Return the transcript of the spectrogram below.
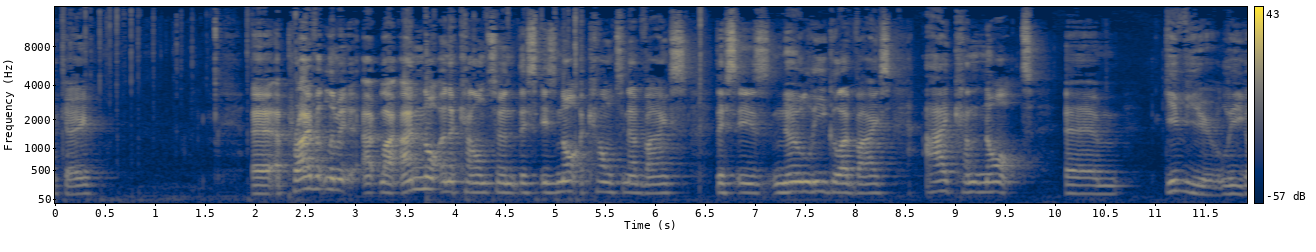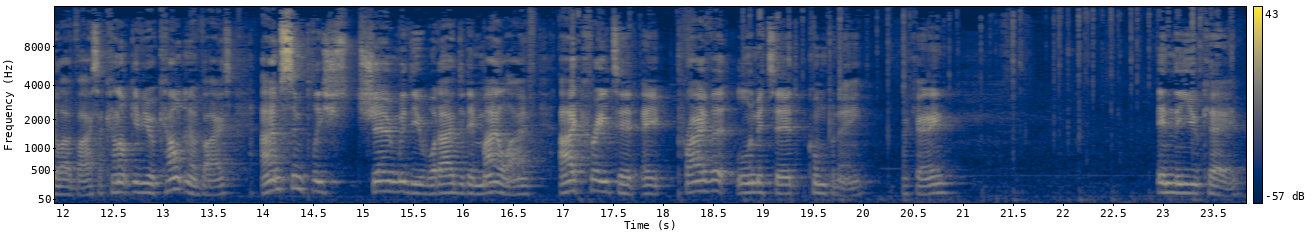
Okay. Uh, a private limit, uh, like I'm not an accountant. This is not accounting advice. This is no legal advice. I cannot um, give you legal advice. I cannot give you accounting advice. I'm simply sh- sharing with you what I did in my life. I created a private limited company okay, in the UK.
